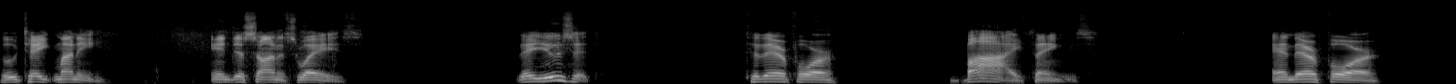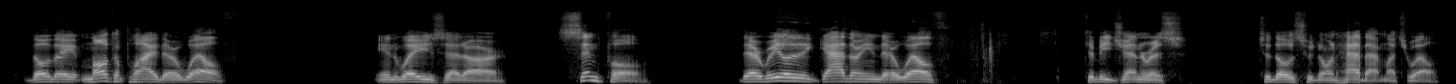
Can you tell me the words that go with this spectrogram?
who take money in dishonest ways. They use it to therefore buy things. And therefore, though they multiply their wealth in ways that are sinful, they're really gathering their wealth to be generous to those who don't have that much wealth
